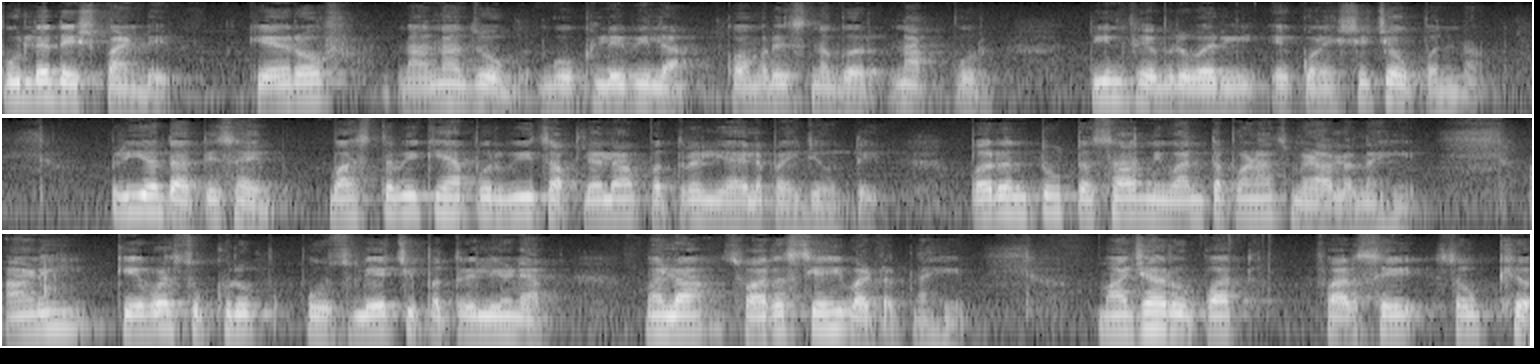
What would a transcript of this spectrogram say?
Pu La Deshpande care of Nanajog Gokhale villa Congress Nagar Nagpur तीन फेब्रुवारी एकोणीसशे चौपन्न. प्रिय दातेसाहेब वास्तविक ह्यापूर्वीच आपल्याला पत्र लिहायला पाहिजे होते. परंतु तसा निवांतपणाच मिळाला नाही. आणि केवळ सुखरूप पोहोचल्याची पत्रे लिहिण्यात मला स्वारस्यही वाटत नाही. माझ्या रूपात फारसे सौख्य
